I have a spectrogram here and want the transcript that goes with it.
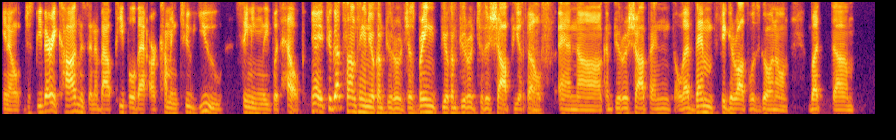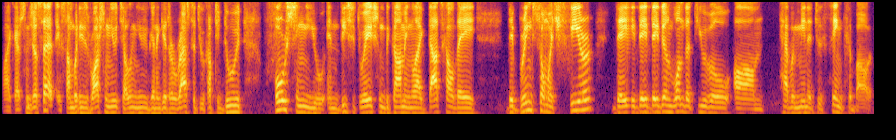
You know just be very cognizant about people that are coming to you seemingly with help yeah if you got something in your computer just bring your computer to the shop yourself and uh, computer shop and let them figure out what's going on but um, like Ashton just said, if somebody's rushing you, telling you you're gonna get arrested, you have to do it, forcing you in this situation, becoming like that's how they they bring so much fear. They they they don't want that you will um have a minute to think about.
